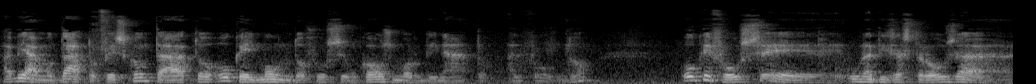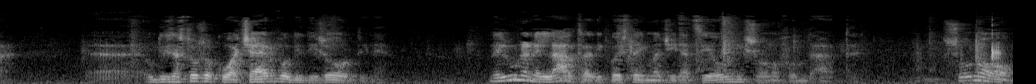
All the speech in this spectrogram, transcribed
Abbiamo dato per scontato o che il mondo fosse un cosmo ordinato al fondo, o che fosse eh, un disastroso coacervo di disordine. Né l'una né l'altra di queste immaginazioni sono fondate, sono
